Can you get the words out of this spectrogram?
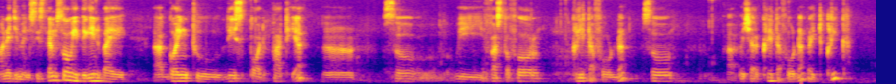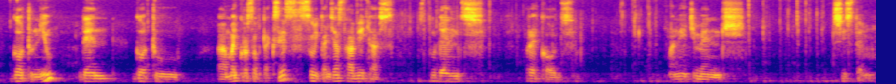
management system. So we begin by uh, going to this pod part here. Uh, so we first of all create a folder. So uh, we shall create a folder, right click, go to new, then go to uh, Microsoft Access. So we can just have it as students records management system.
